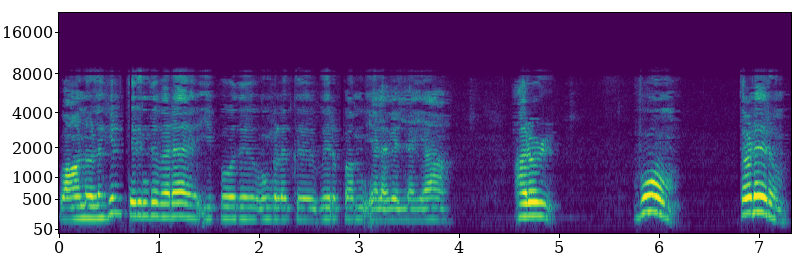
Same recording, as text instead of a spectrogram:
வானுலகில் தெரிந்து வர இப்போது உங்களுக்கு விருப்பம் எழவில்லையா? அருள். ஓம். தொடரும்.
